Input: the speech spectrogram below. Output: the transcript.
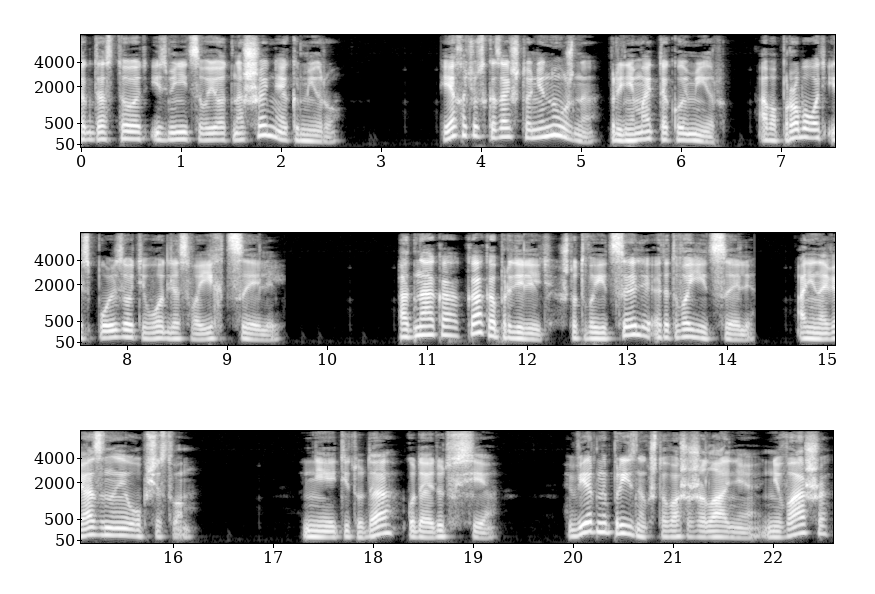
тогда стоит изменить свое отношение к миру? Я хочу сказать, что не нужно принимать такой мир, а попробовать использовать его для своих целей. Однако, как определить, что твои цели – это твои цели, а не навязанные обществом? Не идти туда, куда идут все. Верный признак, что ваше желание не ваше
